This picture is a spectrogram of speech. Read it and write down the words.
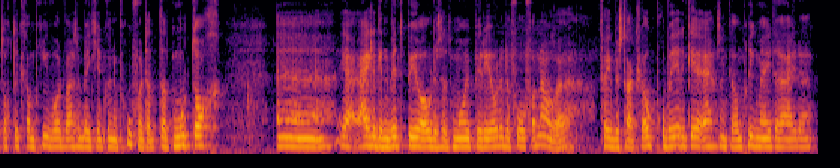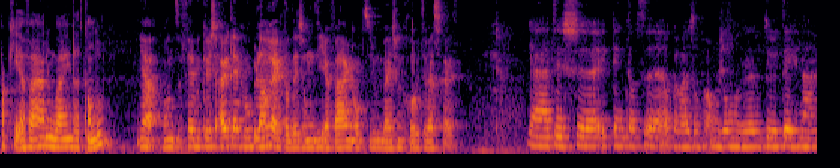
toch de Grand Prix wordt waar ze een beetje aan kunnen proeven. Dat, dat moet toch, ja, eigenlijk in de winterperiode is dat een mooie periode daarvoor van, nou... Faber straks ook probeer een keer ergens een Grand Prix mee te rijden. Pak je ervaring waar je dat kan doen. Ja, want VB, kun je eens uitleggen hoe belangrijk dat is om die ervaring op te doen bij zo'n grote wedstrijd? Ja, het is, eh, ik denk dat eh, elke ruiter of Amazone er natuurlijk tegenaan,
